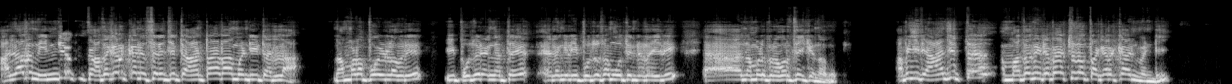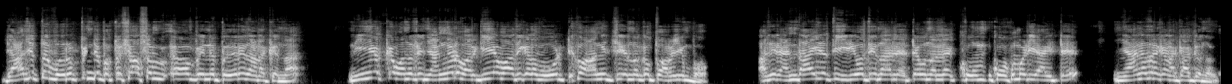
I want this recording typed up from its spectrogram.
അല്ലാതെ നിന്റെയൊക്കെ കഥകൾക്കനുസരിച്ച് ടാട്ടാടാൻ വേണ്ടിയിട്ടല്ല നമ്മളെ പോലുള്ളവര് ഈ പൊതുരംഗത്തെ അല്ലെങ്കിൽ ഈ പൊതുസമൂഹത്തിന്റെ ഇടയിൽ നമ്മൾ പ്രവർത്തിക്കുന്നത്. അപ്പൊ ഈ രാജ്യത്ത് മതനിരപേക്ഷത തകർക്കാൻ വേണ്ടി രാജ്യത്ത് വെറുപ്പിന്റെ പ്രത്യശ്വാസം പിന്നെ പേറി നടക്കുന്ന നീയൊക്കെ വന്നിട്ട് ഞങ്ങൾ വർഗീയവാദികളെ വോട്ട് വാങ്ങിച്ചു എന്നൊക്കെ പറയുമ്പോൾ അത് രണ്ടായിരത്തി ഇരുപത്തിനാലിൽ ഏറ്റവും നല്ല കോമഡി ആയിട്ട് ഞാനതിനെ കണക്കാക്കുന്നത്.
